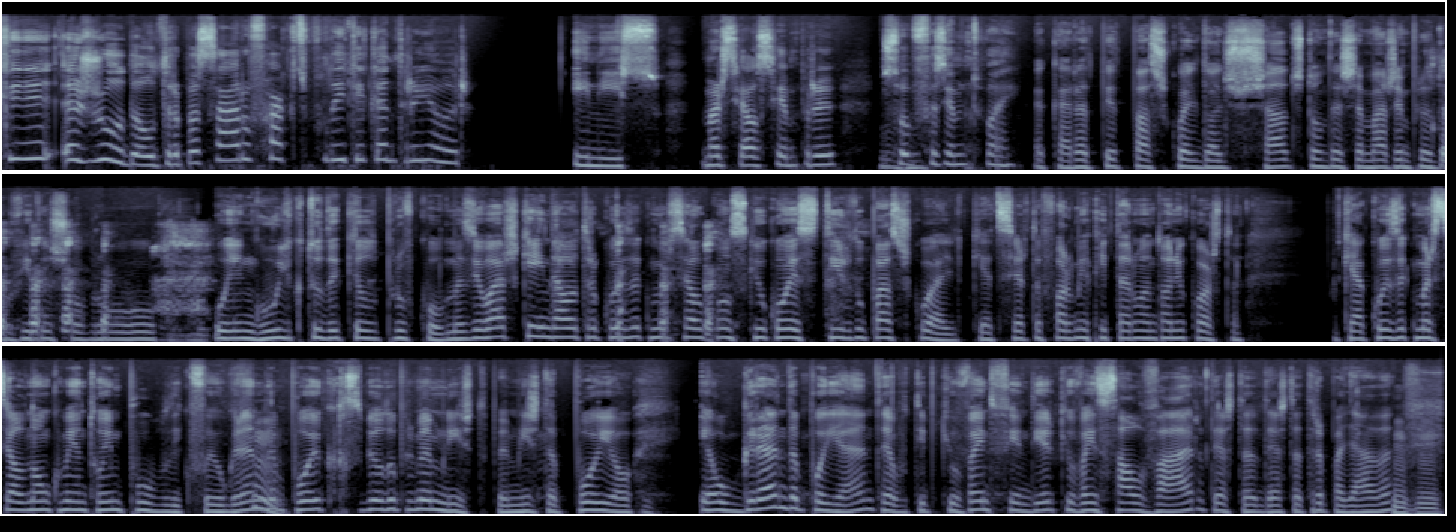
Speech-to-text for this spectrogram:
que ajuda a ultrapassar o facto político anterior. E nisso, Marcelo sempre uhum. soube fazer muito bem. A cara de Pedro Passos Coelho de olhos fechados não deixa margem para dúvidas sobre o, o engulho que tudo aquilo provocou. Mas eu acho que ainda há outra coisa que Marcelo conseguiu com esse tiro do Passos Coelho, que é de certa forma irritar o António Costa. Porque há coisa que Marcelo não comentou em público, foi o grande hum. apoio que recebeu do Primeiro-Ministro. O Primeiro-Ministro apoia é o grande apoiante, é o tipo que o vem defender, que o vem salvar desta, desta atrapalhada. Uhum.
